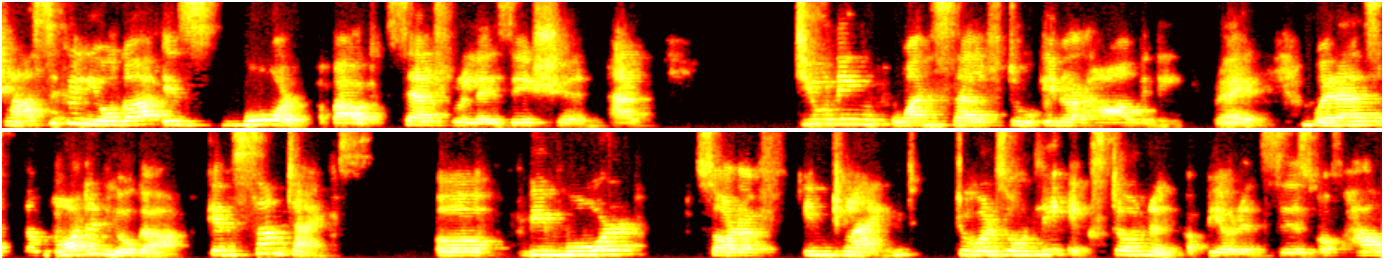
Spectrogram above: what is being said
classical yoga is more about self realization and tuning oneself to inner harmony, right? Mm-hmm. Whereas the modern yoga can sometimes uh, be more sort of inclined towards only external appearances of how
